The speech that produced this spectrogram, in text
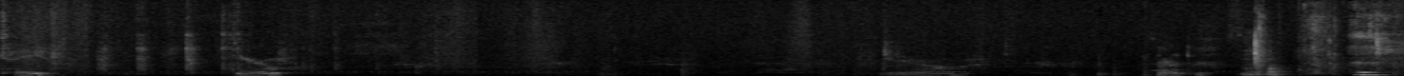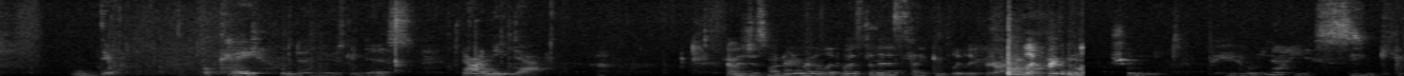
Okay. There. There. There. Okay, I'm done using this. Now I need that. I was just wondering where the lid was to this. I completely forgot. Look, freaking look. Should make it very nice. Thank you.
